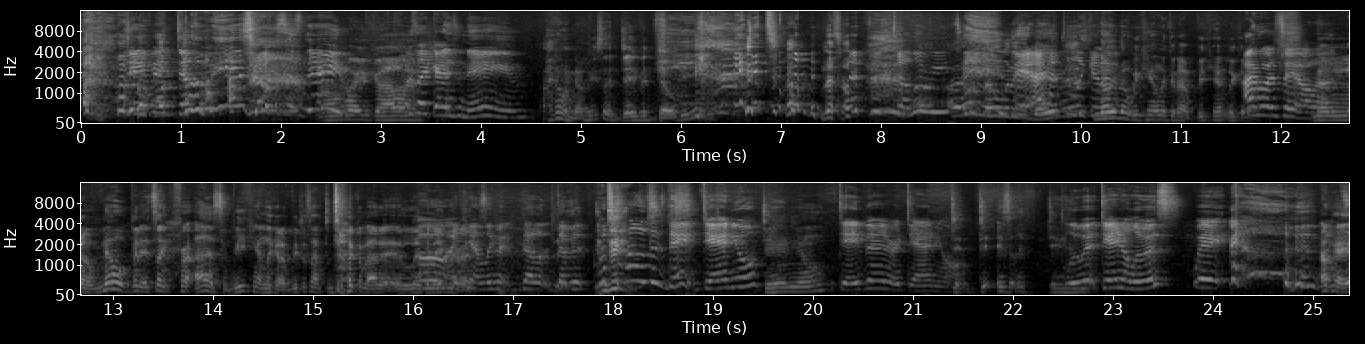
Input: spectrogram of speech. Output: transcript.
David oh DeLuise was his name. Oh my god. what was that guy's name? I don't know. He said David Dobie. I don't know. I don't know what his Wait, I name have to is. look it no, up. no, no, we can't look it up. We can't look it up. I up. won't say it all no, no, no, no. But it's like for us, we can't look it up. We just have to talk about it and live Oh, in I ignorance. can't look at Del- David. What the hell is his name? Daniel, Daniel. David, or Daniel? D- D- is it like Daniel? Lewis, Daniel Lewis. Wait, Okay,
